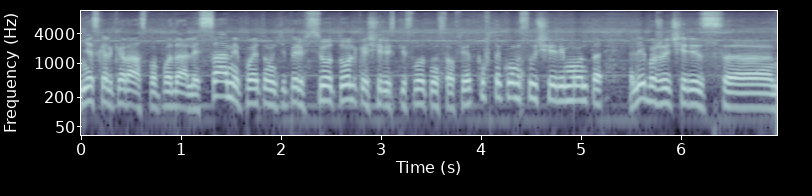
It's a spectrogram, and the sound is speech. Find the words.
несколько раз попадались сами, поэтому теперь все только через кислотную салфетку в таком случае ремонта, либо же через... Э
